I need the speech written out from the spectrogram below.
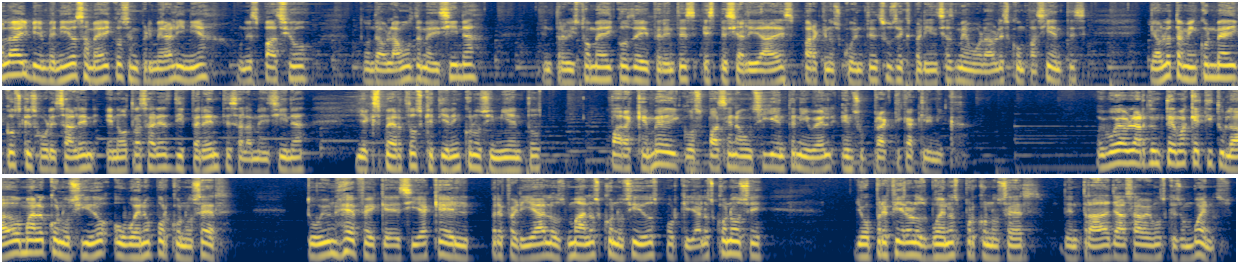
Hola y bienvenidos a Médicos en Primera Línea, un espacio donde hablamos de medicina, entrevisto a médicos de diferentes especialidades para que nos cuenten sus experiencias memorables con pacientes. Y hablo también con médicos que sobresalen en otras áreas diferentes a la medicina y expertos que tienen conocimientos para que médicos pasen a un siguiente nivel en su práctica clínica. Hoy voy a hablar de un tema que he titulado Malo conocido o bueno por conocer. Tuve un jefe que decía que él prefería los malos conocidos porque ya los conoce. Yo prefiero los buenos por conocer. De entrada ya sabemos que son buenos.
